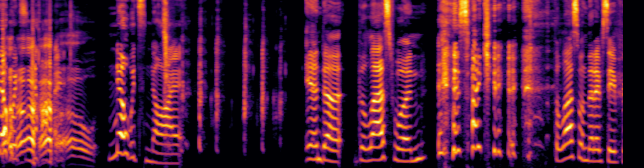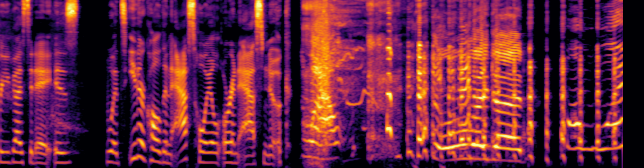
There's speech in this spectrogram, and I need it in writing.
No, it's not. No. No, it's not. And uh the last one is I can't, the last one that I've saved for you guys today is what's either called an asshoil or an ass nook. Wow. oh my god. Oh,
